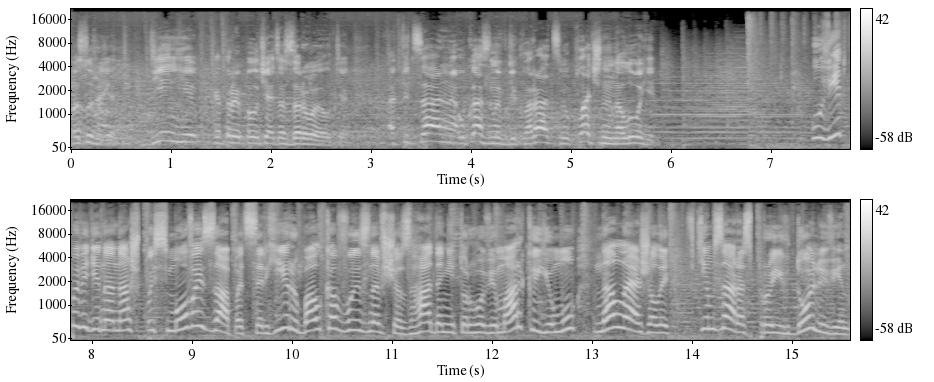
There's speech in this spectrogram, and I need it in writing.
послушайте, деньги, которые получаются за роялти, официально указаны в декларации, уплачены налоги. У відповіді на наш письмовий запит Сергій Рибалка визнав, що згадані торгові марки йому належали. Втім, зараз про їх долю він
